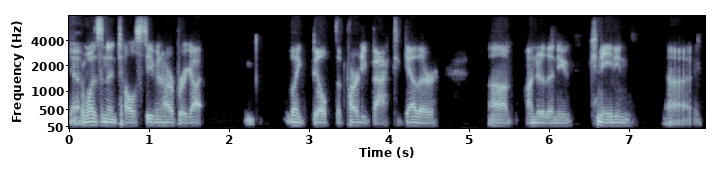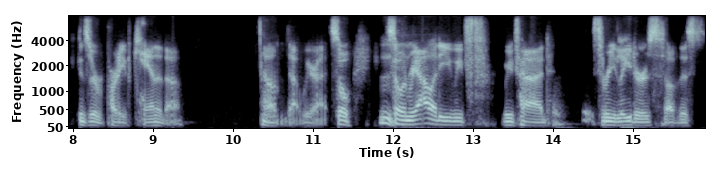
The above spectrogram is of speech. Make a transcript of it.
yeah. It wasn't until Stephen Harper got like built the party back together um, under the new Canadian uh, Conservative Party of Canada um, that we're at. So, hmm. so in reality, we've we've had three leaders of this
